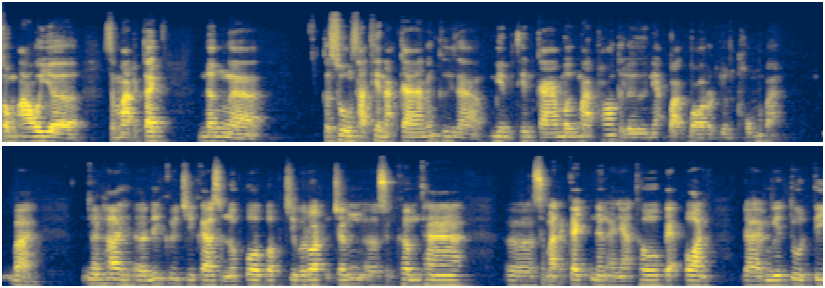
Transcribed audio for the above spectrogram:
សូមឲ្យសមត្ថកិច្ចនិងក្រសួងសាធារណការហ្នឹងគឺថាមានវិធានការមើងម៉ាត់ផងទៅលើអ្នកបើកបររថយន្តធំបាទបាទនឹងហើយនេះគឺជាការសំណពររបស់ជីវរដ្ឋអញ្ចឹងសង្ឃឹមថាសមត្ថកិច្ចនិងអាជ្ញាធរពាក់ព័ន្ធដែលមានទូរទី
